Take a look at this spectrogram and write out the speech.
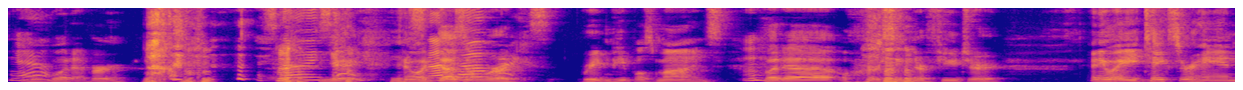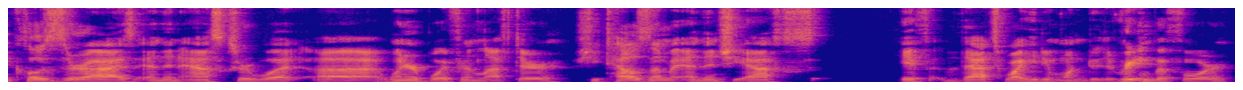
Yeah, Whatever. that's what I you said. know, you know it not doesn't it work works. reading people's minds but uh or seeing their future. Anyway he takes her hand closes her eyes and then asks her what uh when her boyfriend left her. She tells him and then she asks if that's why he didn't want to do the reading before.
